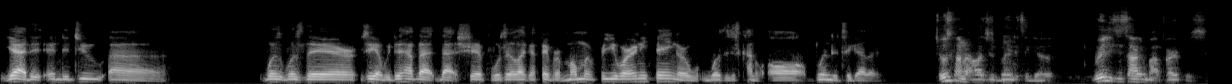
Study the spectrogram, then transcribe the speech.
yeah. Did, and did you? Was was there? So yeah, we did have that that shift. Was there like a favorite moment for you or anything, or was it just kind of all blended together? It was kind of all just blended together. Really, just talking about purpose.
